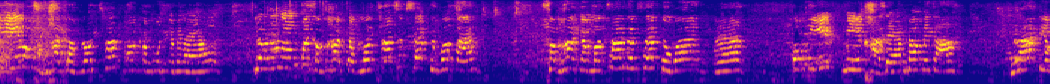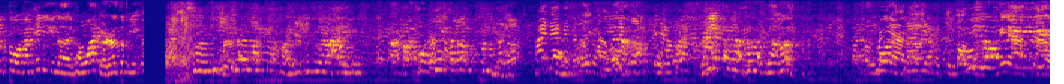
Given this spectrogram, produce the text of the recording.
วันนี้เราสัมผัสกับรสชาติความละมุนกันไปแล้วแล้วเราลองมาสัมผัสกับรสชาติแซ่บๆดูบ้างไหมสัมผัสกับรสชาติแซ่บๆดูบ้างนะตรงนี้มีขาแดนบ้างไหมจ๊ะและเตรียมตัวกันให้ดีเลย เพราะว่าเดี๋ยวเราจะมีความสิ่งที่เราจะขอให้ดีอะไรขอบคุณไปทั้งทีมไม่ได้ไม่ได้ค่ะเรียกเรียกอะไรแล้วไม่อยาก ไม่อยากกินไม่อยากจ่าย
